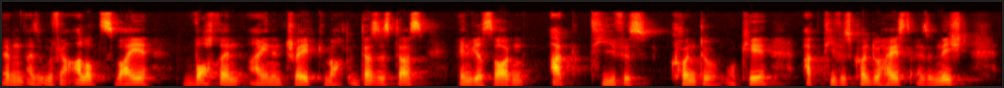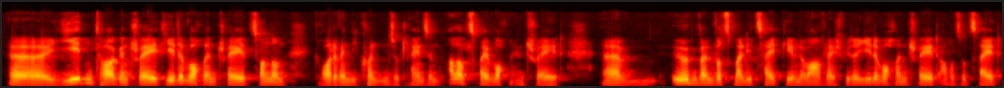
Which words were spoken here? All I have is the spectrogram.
ähm, also ungefähr aller zwei Wochen einen Trade gemacht. Und das ist das, wenn wir sagen, aktives Konto. Okay, aktives Konto heißt also nicht, äh, jeden Tag ein Trade, jede Woche ein Trade, sondern gerade wenn die Konten so klein sind, alle zwei Wochen ein Trade. Ähm, irgendwann wird es mal die Zeit geben, da machen wir vielleicht wieder jede Woche ein Trade, aber zurzeit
